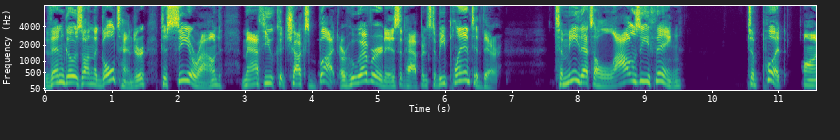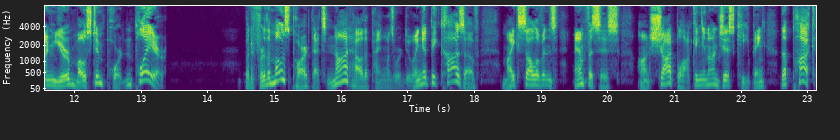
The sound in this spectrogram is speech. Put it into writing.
then goes on the goaltender to see around Matthew Tkachuk's butt or whoever it is that happens to be planted there. To me, that's a lousy thing to put on your most important player. But for the most part, that's not how the Penguins were doing it because of Mike Sullivan's emphasis on shot blocking and on just keeping the puck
